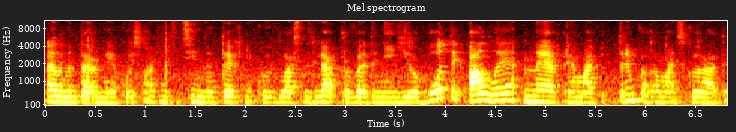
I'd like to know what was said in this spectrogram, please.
елементарною якоюсь організаційною технікою власне для проведення її роботи, але не пряма підтримка громадської ради.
